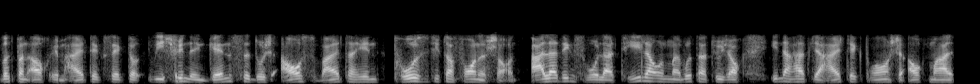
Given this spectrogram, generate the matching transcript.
wird man auch im Hightech-Sektor, wie ich finde, in Gänze durchaus weiterhin positiv nach vorne schauen allerdings volatiler und man wird natürlich auch innerhalb der Hightech-Branche auch mal,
